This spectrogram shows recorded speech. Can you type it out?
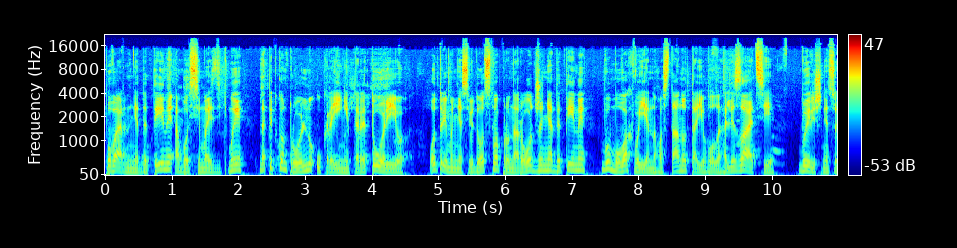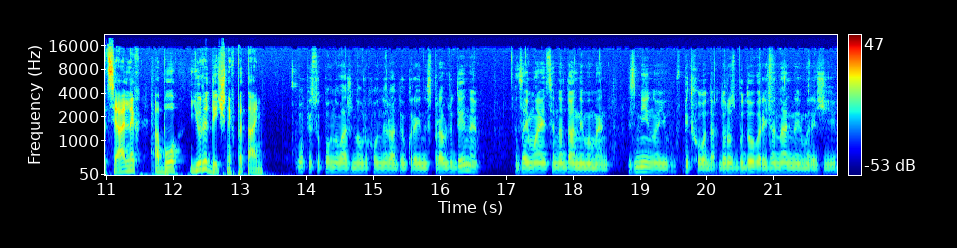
повернення дитини або сімей з дітьми на підконтрольну Україні територію, отримання свідоцтва про народження дитини в умовах воєнного стану та його легалізації, вирішення соціальних або юридичних питань. Офіс уповноваженого Верховної Ради України з прав людини займається на даний момент зміною в підходах до розбудови регіональної мережі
